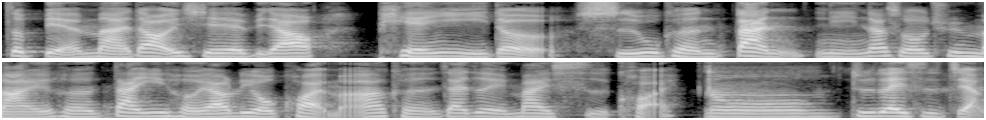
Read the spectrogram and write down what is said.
这边买到一些比较便宜的食物，可能蛋你那时候去买，可能蛋一盒要六块嘛，啊，可能在这里卖四块，哦，就是类似这样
